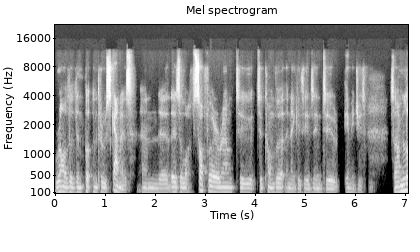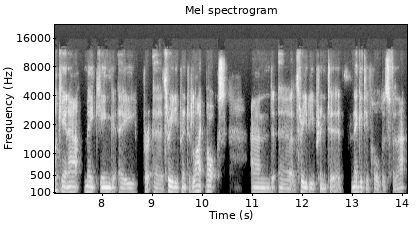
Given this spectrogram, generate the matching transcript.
rather than put them through scanners. And uh, there's a lot of software around to, to convert the negatives into images. So I'm looking at making a, a 3D printed light box and 3D uh, printed negative holders for that.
